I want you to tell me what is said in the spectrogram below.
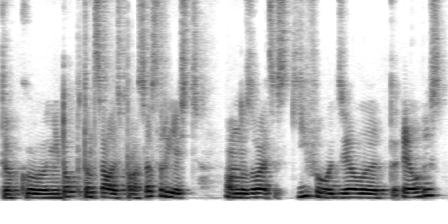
Так э, не только потенциал, есть процессор есть. Он называется Skiff, его делает Elvis.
